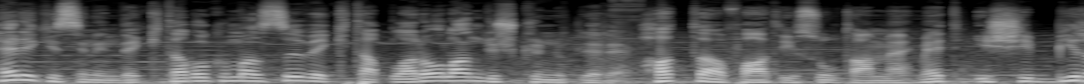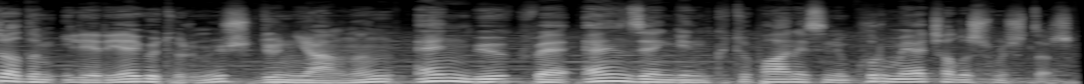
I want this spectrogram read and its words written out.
her ikisinin de kitap okuması ve kitaplara olan düşkünlükleri. Hatta Fatih Sultan Mehmet işi bir adım ileriye götürmüş, dünyanın en büyük ve en zengin kütüphanesini kurmaya çalışmıştır.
